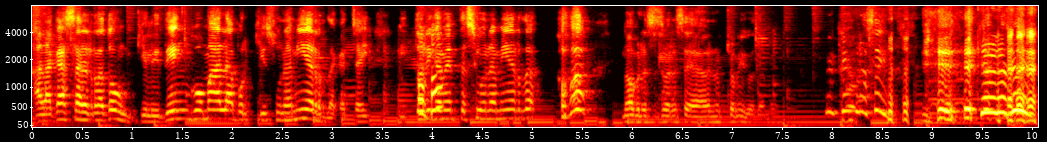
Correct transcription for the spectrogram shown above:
a la casa del ratón, que le tengo mala porque es una mierda, ¿cachai? Históricamente ha sido una mierda. no, pero eso se parece a nuestro amigo también. ¿Qué habla así? ¿Qué habla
